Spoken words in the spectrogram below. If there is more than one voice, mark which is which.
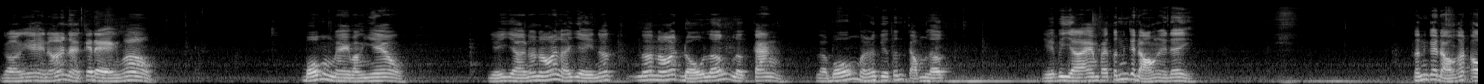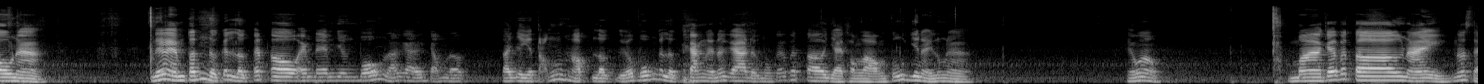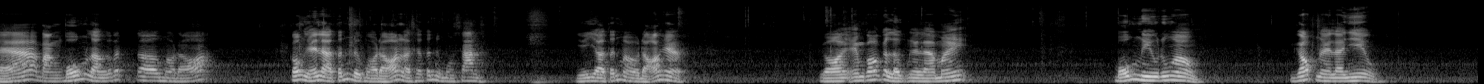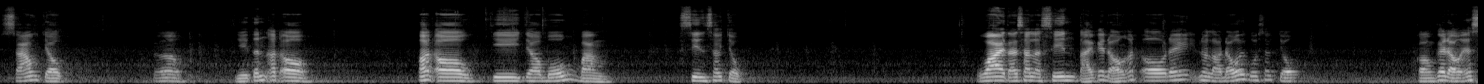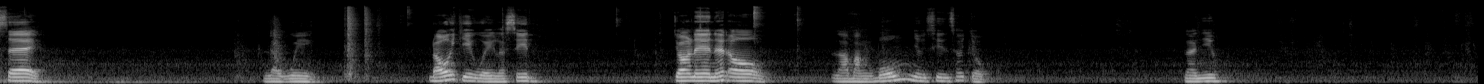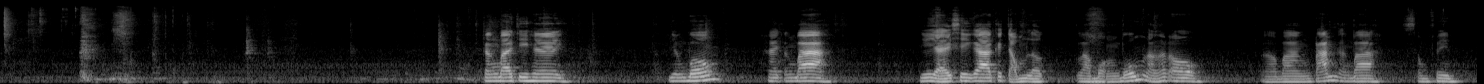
Speaker 1: rồi nghe thầy nói nè, cái đèn phải không? Bốn con này bằng nhau. Vậy giờ nó nói là gì? Nó nó nói độ lớn lực căng là 4 mà nó kêu tính trọng lực. Vậy bây giờ em phải tính cái đoạn này đi. Tính cái đoạn SO nè. Nếu em tính được cái lực SO em đem nhân 4 là ra được trọng lực. Tại vì tổng hợp lực giữa bốn cái lực căng này nó ra được một cái vector dài thòn lòn tú dưới này luôn nè. Hiểu không? Mà cái vector này, nó sẽ bằng 4 lần cái vector màu đỏ. Có nghĩa là tính được màu đỏ là sẽ tính được màu xanh. Vậy giờ tính màu đỏ nha. Rồi, em có cái lực này là mấy? 4 niu đúng không? Góc này là nhiêu? 60 được không? Vậy tính SO SO chia cho 4 bằng sin 60 Y tại sao là sin? Tại cái đoạn SO đấy nó là đối của 60 còn cái đoạn SC là quyền. Đối chia quyền là sin cho nên SO là bằng 4 nhân sin 60 là nhiêu? Căn 3 chia 2 nhân 4 2 căn 3 như vậy, suy ra cái trọng lực là bằng 4 lần SO là bằng 8 căn 3 something.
